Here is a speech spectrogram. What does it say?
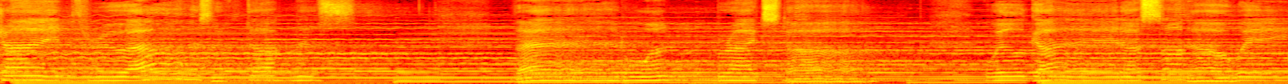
shine through hours of darkness. That one bright star will guide us on our way.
